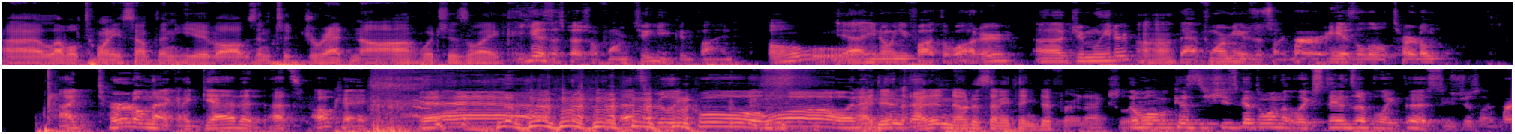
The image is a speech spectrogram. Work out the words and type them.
Uh, level 20 something, he evolves into Drednaw, which is like, He has a special form too. You can find. oh. Yeah, you know when you fought the water uh, gym leader, Uh-huh. that form he was just like, he has a little turtle. I turtleneck. I get it. That's okay. Yeah, that's really cool. Whoa! I get didn't. I didn't notice anything different actually. The one because she's got the one that like stands up like this. He's just like. Brr.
